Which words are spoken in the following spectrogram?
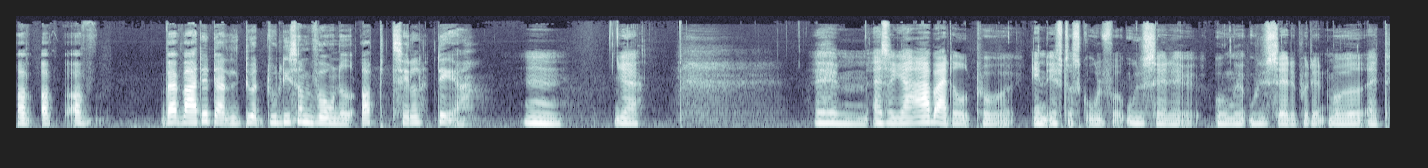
og, og, og hvad var det, der du, du ligesom vågnede op til der? Mm. Ja. Øhm, altså, jeg arbejdede på en efterskole for udsatte unge udsatte på den måde, at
